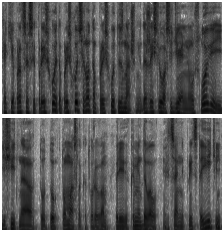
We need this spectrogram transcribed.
какие процессы происходят. А происходит все равно там происходит изнашивание. Даже если у вас идеальные условия и действительно то, то, то масло, которое вам рекомендовал официальный представитель,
